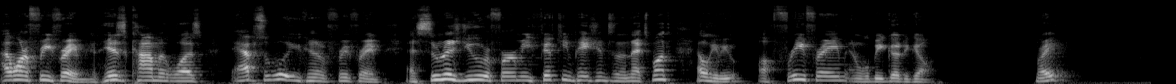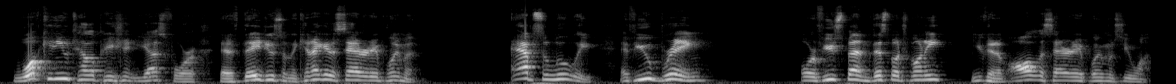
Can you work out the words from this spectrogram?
I want a free frame. And his comment was, absolutely, you can have a free frame. As soon as you refer me 15 patients in the next month, I will give you a free frame and we'll be good to go. Right? What can you tell a patient yes for that if they do something, can I get a Saturday appointment? Absolutely. If you bring or if you spend this much money, you can have all the Saturday appointments you want.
